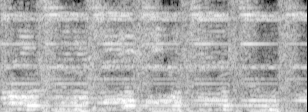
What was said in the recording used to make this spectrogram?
Thank you.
